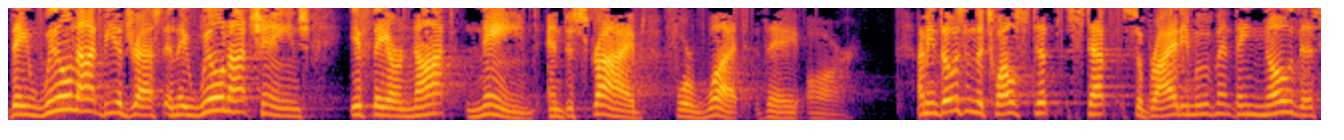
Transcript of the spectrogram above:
they will not be addressed and they will not change if they are not named and described for what they are. I mean, those in the 12 step, sobriety movement, they know this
